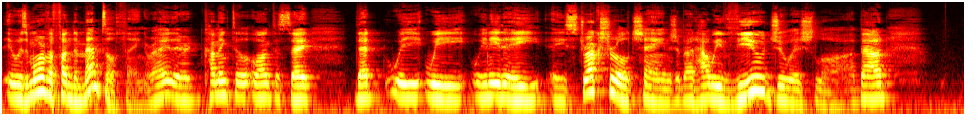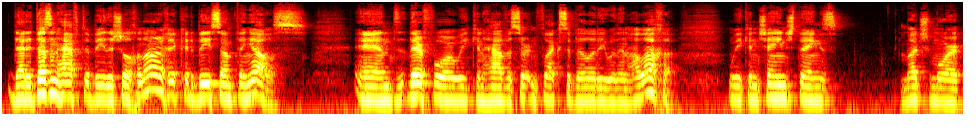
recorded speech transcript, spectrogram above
it was more of a fundamental thing, right? They're coming to, along to say that we we we need a a structural change about how we view Jewish law, about that it doesn't have to be the Shulchan Aruch, it could be something else and therefore we can have a certain flexibility within halacha. We can change things much more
